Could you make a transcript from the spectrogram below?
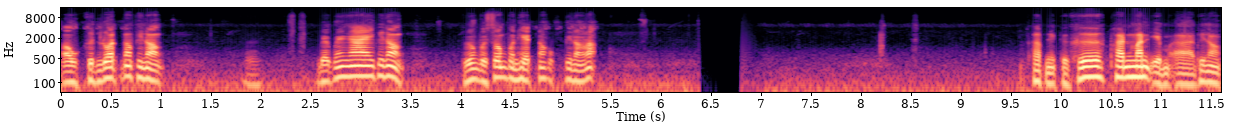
เอาขึ้นรถเนาะพี่น้องแบบง่ายๆพี่น้องหลวงประสงค์เพิ่นเฮ็ดเนาะพี่น้องเนาะ ครับนี่ก็คือพันธุ์มันเอ็มอาพี่น้อง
